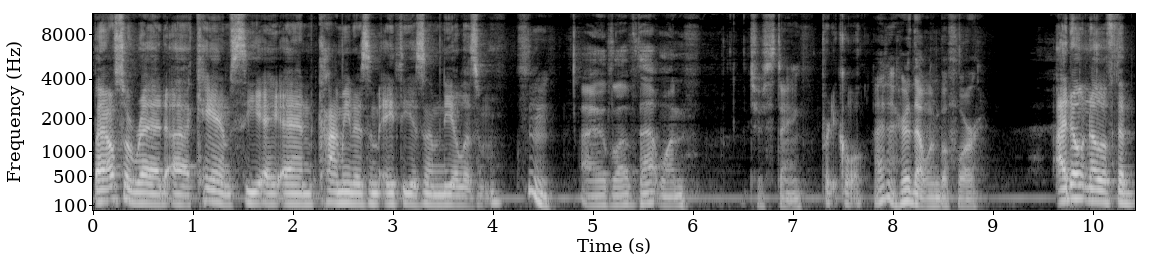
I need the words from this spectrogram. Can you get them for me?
but i also read uh can c-a-n communism atheism nihilism Hmm. I love that one. Interesting. pretty cool I haven't heard that one before. I don't know if the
